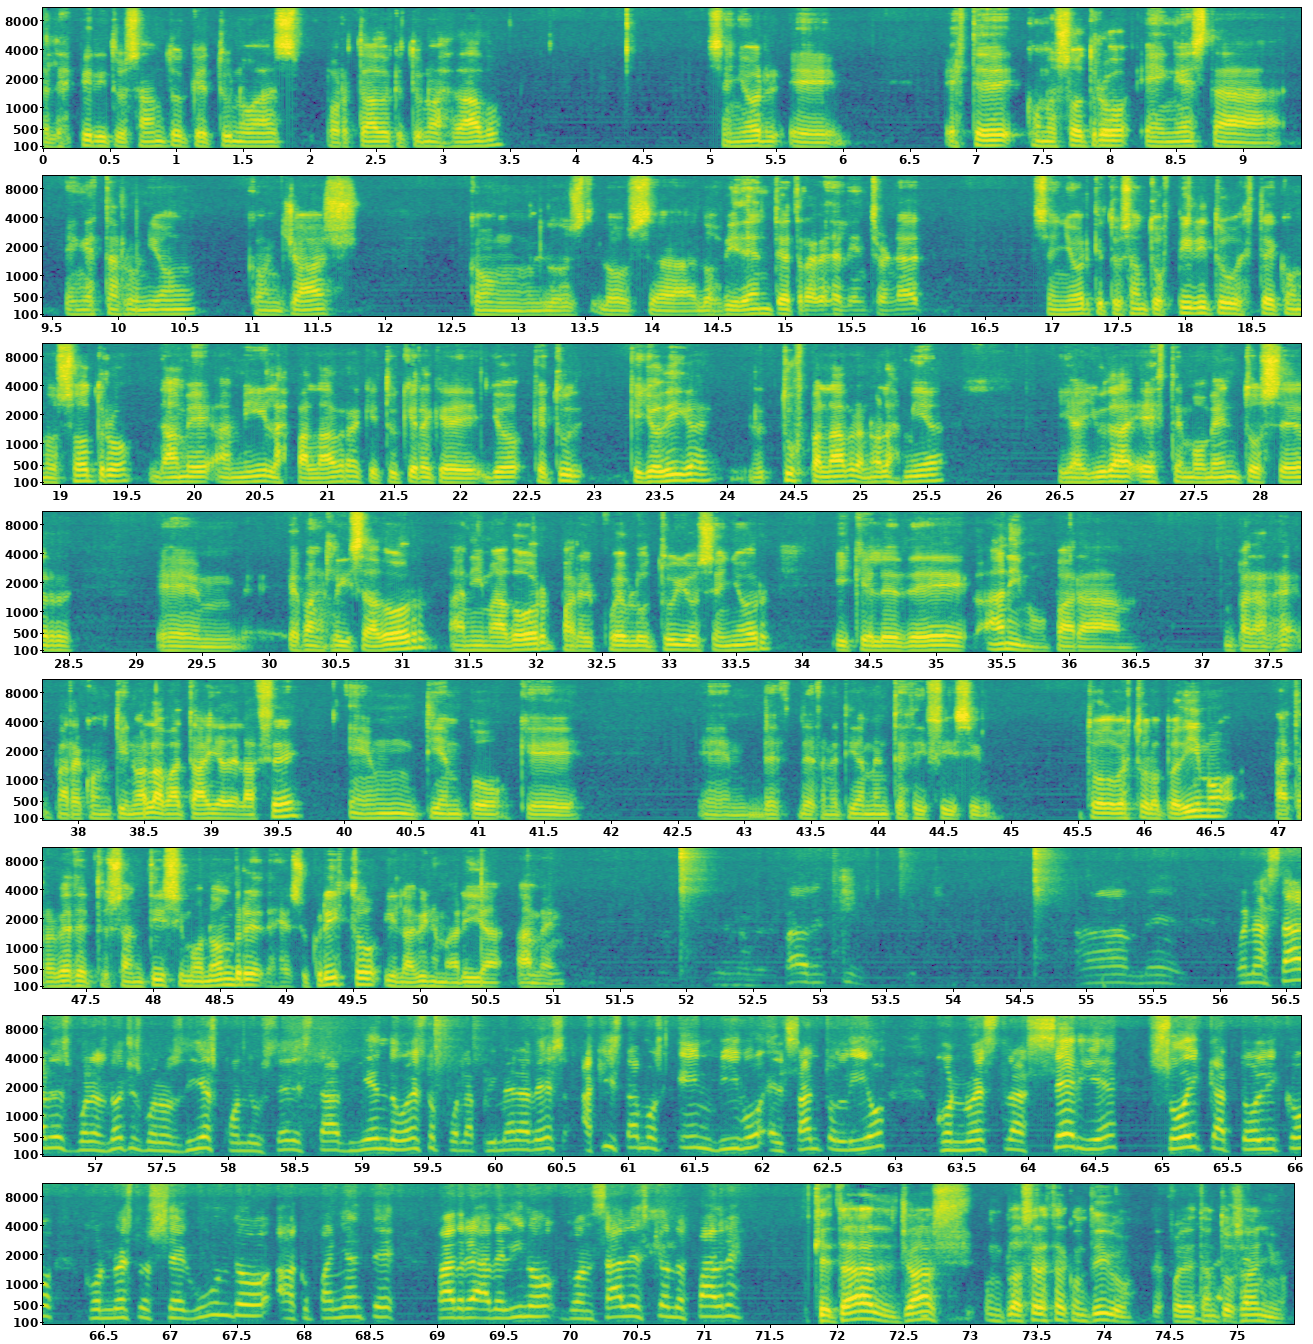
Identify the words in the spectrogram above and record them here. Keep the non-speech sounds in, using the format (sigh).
del Espíritu Santo que tú nos has portado, que tú nos has dado. Señor, eh, esté con nosotros en esta, en esta reunión con Josh, con los, los, ah, los videntes a través del Internet. Señor, que tu Santo Espíritu esté con nosotros. Dame a mí las palabras que tú quieras que yo, que tú, que yo diga, tus palabras, no las mías. Y ayuda este momento ser em, evangelizador, animador para el pueblo tuyo, Señor, y que le dé ánimo para, para, para continuar la batalla de la fe en un tiempo que em, definitivamente es difícil. Todo esto lo pedimos a través de tu santísimo nombre de Jesucristo y la Virgen María. Amén. Amén. Buenas tardes, buenas noches, buenos días. Cuando usted está viendo esto por la primera vez, aquí estamos en vivo, el Santo Lío, con nuestra serie Soy Católico, con nuestro segundo acompañante, Padre Adelino González. ¿Qué onda, Padre? ¿Qué tal, Josh? Un placer estar contigo después de tantos años.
